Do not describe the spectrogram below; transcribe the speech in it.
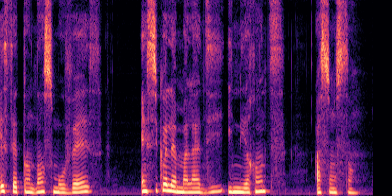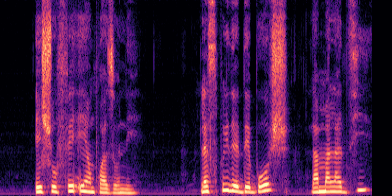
et ses tendances mauvaises, ainsi que les maladies inhérentes à son sang, échauffé et empoisonné. L'esprit de débauche, la maladie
